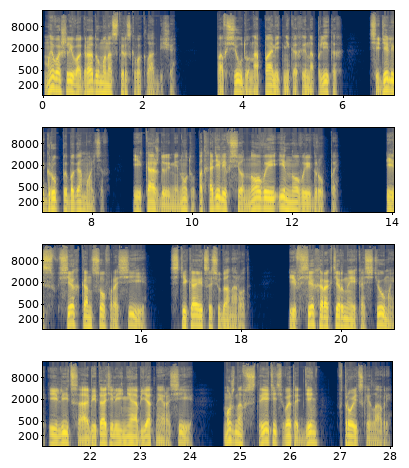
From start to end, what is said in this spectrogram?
Мы вошли в ограду монастырского кладбища. Повсюду, на памятниках и на плитах, сидели группы богомольцев, и каждую минуту подходили все новые и новые группы. Из всех концов России стекается сюда народ. И все характерные костюмы и лица обитателей необъятной России можно встретить в этот день в Троицкой лавре.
